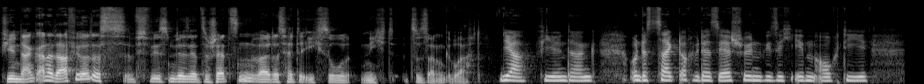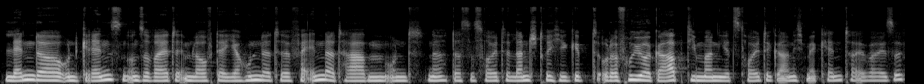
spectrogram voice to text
Vielen Dank, Anna, dafür. Das wissen wir sehr zu schätzen, weil das hätte ich so nicht zusammengebracht. Ja, vielen Dank. Und das zeigt auch wieder sehr schön, wie sich eben auch die Länder und Grenzen und so weiter im Laufe der Jahrhunderte verändert haben und ne, dass es heute Landstriche gibt oder früher gab, die man jetzt heute gar nicht mehr kennt teilweise.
